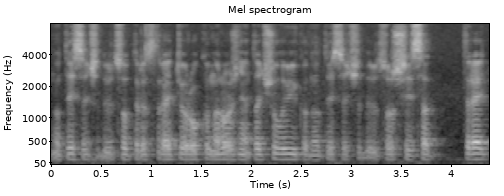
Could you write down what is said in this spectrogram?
на 1933 року народження та чоловіка на 1963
